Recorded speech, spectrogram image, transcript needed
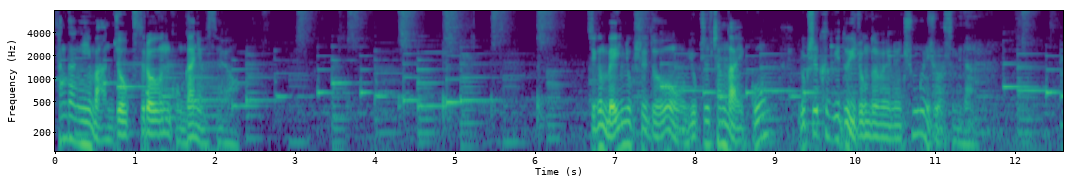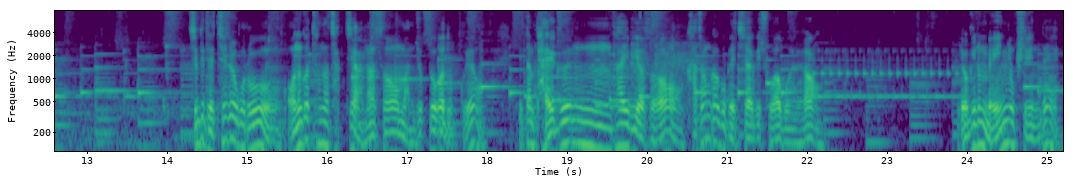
상당히 만족스러운 공간이었어요. 지금 메인 욕실도 욕실창 나 있고 욕실 크기도 이 정도면 충분히 좋았습니다. 집이 대체적으로 어느 것 하나 작지 않아서 만족도가 높고요. 일단 밝은 타입이어서 가정가구 배치하기 좋아 보여요. 여기는 메인 욕실인데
